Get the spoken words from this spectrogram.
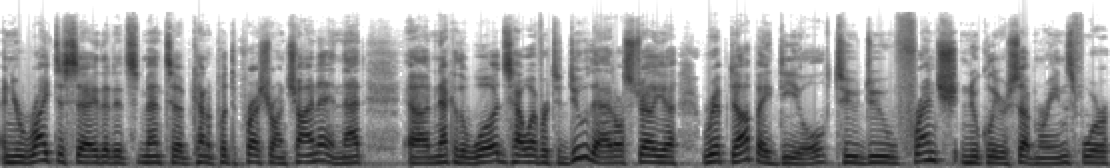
and you're right to say that it's meant to kind of put the pressure on China in that uh, neck of the woods. However, to do that, Australia ripped up a deal to do French nuclear submarines for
